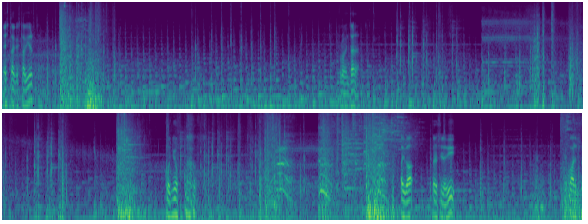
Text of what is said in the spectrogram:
esta que está abierta. Por la ventana. Coño. Ahí va. Pero si le di. Es falso.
